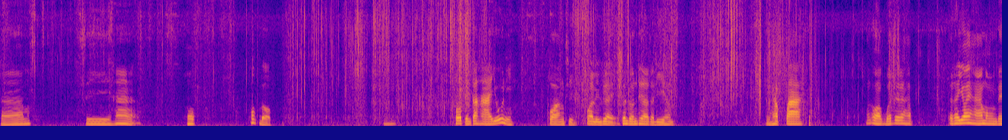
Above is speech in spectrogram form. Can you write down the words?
สามสี่ห้าหกหกดอก พอเป็นตาหาอยู่นี่พวางสิพอเรื่อยๆต้นโดนๆเทือก็ดีครับ นี่ครับปลา มันออกเบิดเลยนะครับ แต่ถ้าย่อยหาหมองได้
